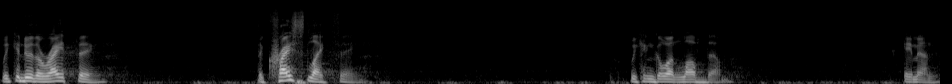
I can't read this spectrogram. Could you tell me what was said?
we can do the right thing, the Christ like thing. We can go and love them. Amen.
